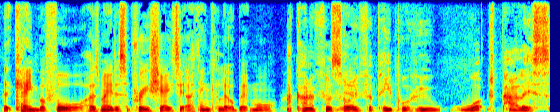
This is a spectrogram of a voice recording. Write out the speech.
that came before has made us appreciate it, I think, a little bit more. I kind of feel sorry yeah. for people who watch Palace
